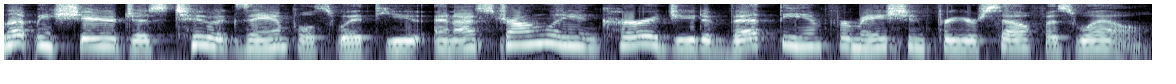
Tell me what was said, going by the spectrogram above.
Let me share just two examples with you, and I strongly encourage you to vet the information for yourself as well.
